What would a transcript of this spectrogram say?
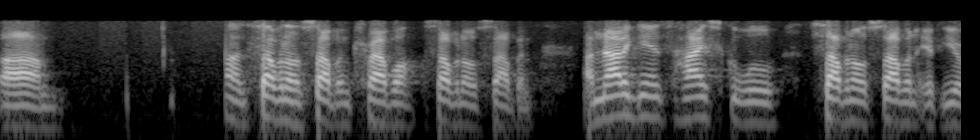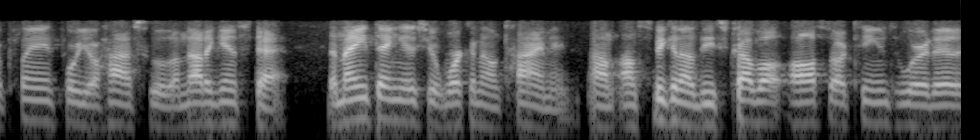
um, uh, 707 Travel 707. I'm not against high school 707 if you're playing for your high school. I'm not against that. The main thing is you're working on timing. Um, I'm speaking of these travel all-star teams where they're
